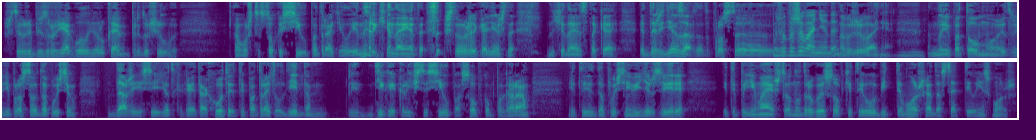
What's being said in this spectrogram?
что ты уже без ружья голыми руками придушил бы. Потому что столько сил потратил и энергии на это, что уже, конечно, начинается такая. Это даже не азарт, это просто Уже выживание, да? на выживание. Ну и потом, это не просто, вот, допустим, даже если идет какая-то охота, и ты потратил день, там, дикое количество сил по сопкам, по горам, и ты, допустим, видишь зверя, и ты понимаешь, что на другой сопке ты его убить ты можешь, а достать ты его не сможешь.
